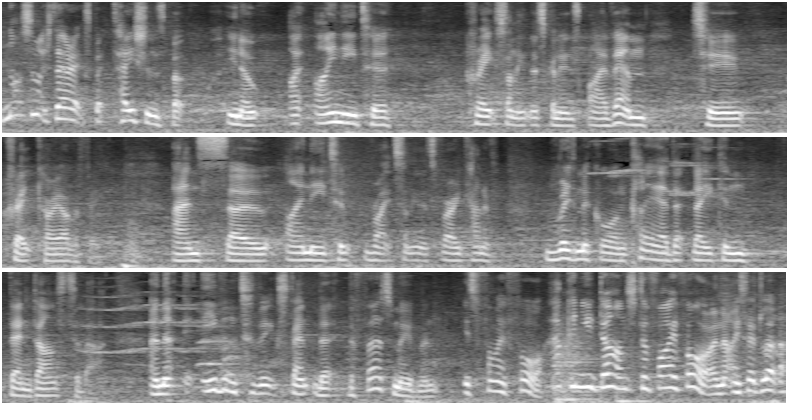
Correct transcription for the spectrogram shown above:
not so much their expectations, but you know, I, I need to create something that's going to inspire them to create choreography. And so I need to write something that's very kind of rhythmical and clear that they can then dance to that. And that even to the extent that the first movement is 5 4. How can you dance to 5 4? And I said, look,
